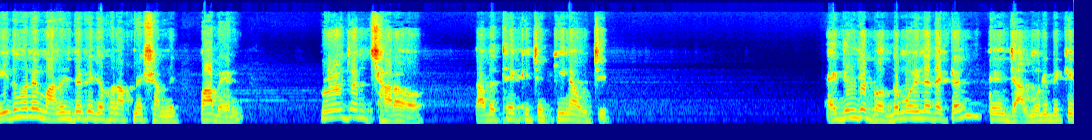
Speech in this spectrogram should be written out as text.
এই ধরনের মানুষদেরকে যখন আপনার সামনে পাবেন, প্রয়োজন ছাড়াও তাদের থেকে কিছু কিনা উচিত। একজন যে বদ্ধ মহিলা দেখলেন, তিনি জালমুড়ি বিক্রি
